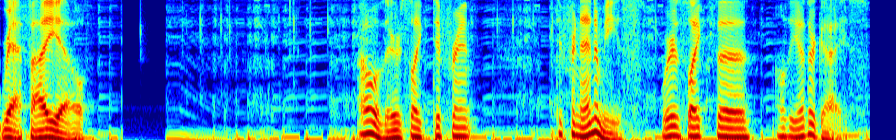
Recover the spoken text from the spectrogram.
Raphael. Oh, there's like different different enemies. Where's like the all the other guys?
